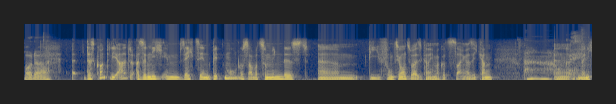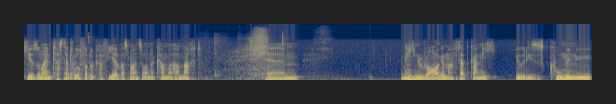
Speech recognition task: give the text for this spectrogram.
Oder? Äh, das konnte die alte, also nicht im 16-Bit-Modus, aber zumindest ähm, die Funktionsweise kann ich mal kurz zeigen. Also ich kann, ah, okay. äh, wenn ich hier so meine Tastatur fotografiere, was man so an der Kamera macht, ähm, wenn ich ein RAW gemacht habe, kann ich über dieses Q-Menü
